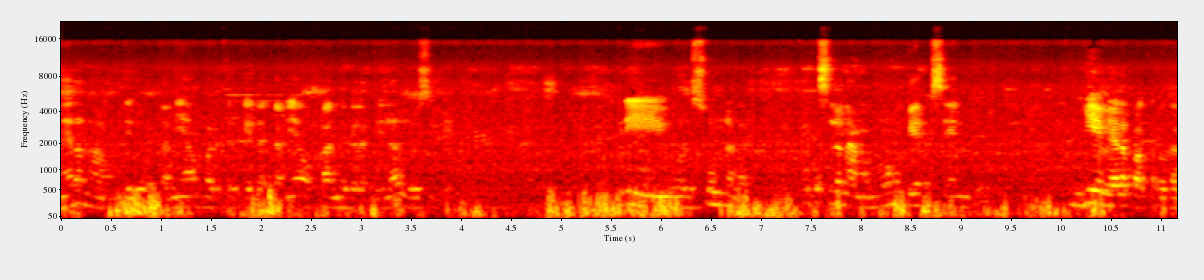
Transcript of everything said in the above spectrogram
நேரம் நான் வந்து இது தனியாக படுத்திருக்கேன் தனியாக உட்காந்து அப்படிலாம் யோசிப்பேன். இப்படி ஒரு சூழ்நிலை. கடைசியில் நாங்கள் மூணு பேரும் சேர்ந்து இங்கேயே வேலை பார்க்குறதா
